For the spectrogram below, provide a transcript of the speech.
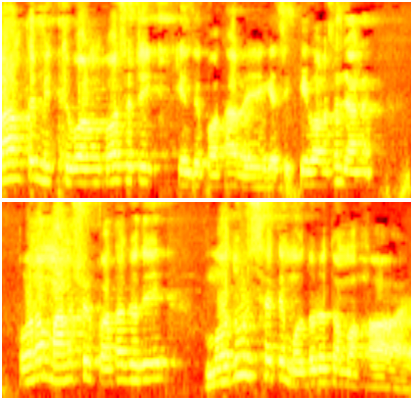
ভান্তে মৃত্যুবরণ করেছে, ঠিক কিন্তু কথা রয়ে গেছে। কি বলেছেন জানেন? কোন মানুষের কথা যদি মধুর সাথে মধুরতম হয়,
